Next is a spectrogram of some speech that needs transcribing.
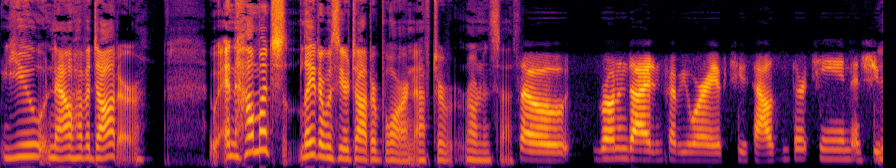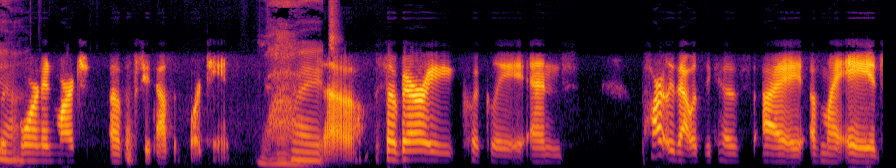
you now have a daughter. And how much later was your daughter born after Ronan's death? So Ronan died in February of 2013, and she Yeah. was born in March of 2014. Wow. Right. So so very quickly, and partly that was because I of my age,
